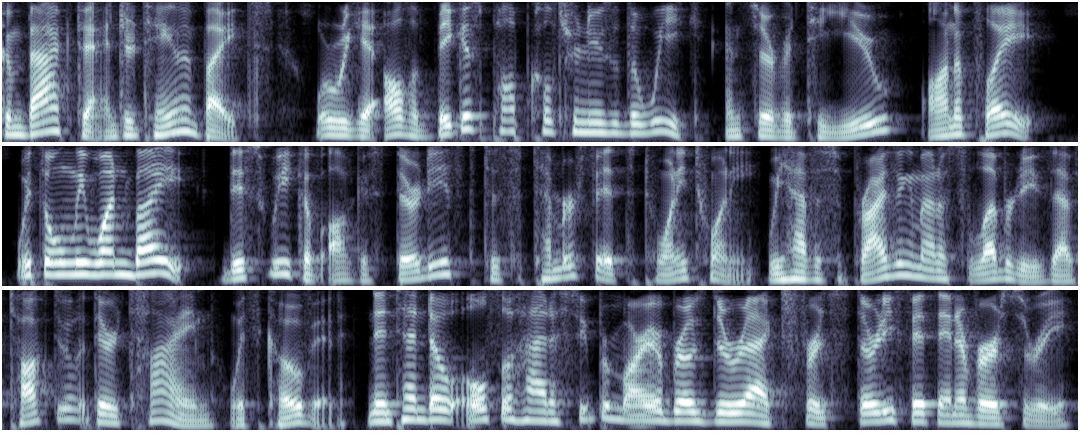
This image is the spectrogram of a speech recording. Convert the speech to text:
Welcome back to Entertainment Bites, where we get all the biggest pop culture news of the week and serve it to you on a plate. With only one bite. This week of August 30th to September 5th, 2020, we have a surprising amount of celebrities that have talked about their time with COVID. Nintendo also had a Super Mario Bros. Direct for its 35th anniversary,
